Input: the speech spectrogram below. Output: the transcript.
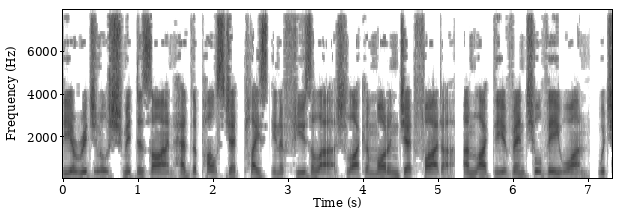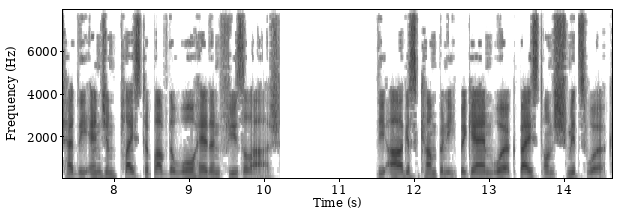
The original Schmidt design had the pulsejet placed in a fuselage like a modern jet fighter, unlike the eventual V-1, which had the engine placed above the warhead and fuselage. The Argus company began work based on Schmidt's work,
